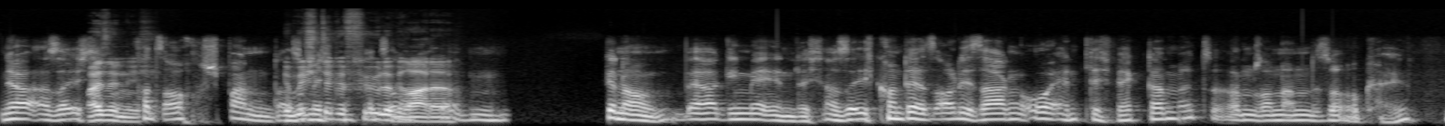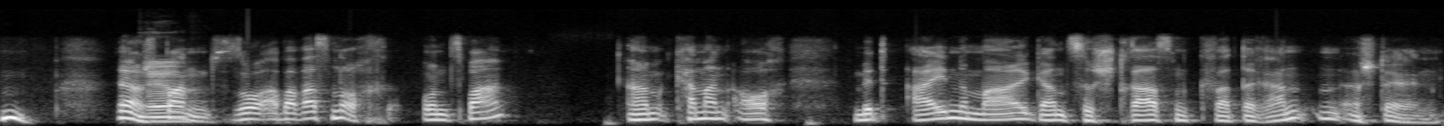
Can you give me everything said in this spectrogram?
ja also ich, ich fand es auch spannend. Also Gemischte Gefühle gerade. Ähm, genau, ja, ging mir ähnlich. Also ich konnte jetzt auch nicht sagen, oh, endlich weg damit, ähm, sondern so, okay. Hm. Ja, spannend. Ja. So, aber was noch? Und zwar ähm, kann man auch mit einem Mal ganze Straßenquadranten erstellen.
